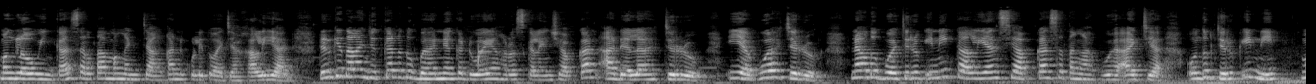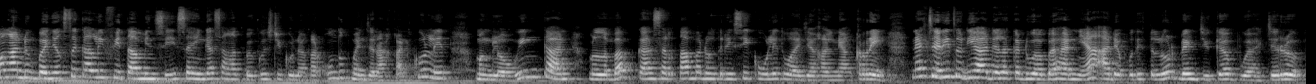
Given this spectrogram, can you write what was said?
mengglowingkan serta mengencangkan kulit wajah kalian. Dan kita lanjutkan untuk bahan yang kedua yang harus kalian siapkan adalah jeruk. Iya, buah jeruk. Nah, untuk buah jeruk ini kalian siapkan setengah buah aja. Untuk jeruk ini mengandung banyak sekali vitamin C sehingga sangat bagus digunakan untuk mencerahkan kulit, mengglowingkan, melembabkan serta menutrisi kulit wajah kalian yang kering. Nah, jadi itu dia adalah kedua bahannya, ada putih telur dan juga buah jeruk.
